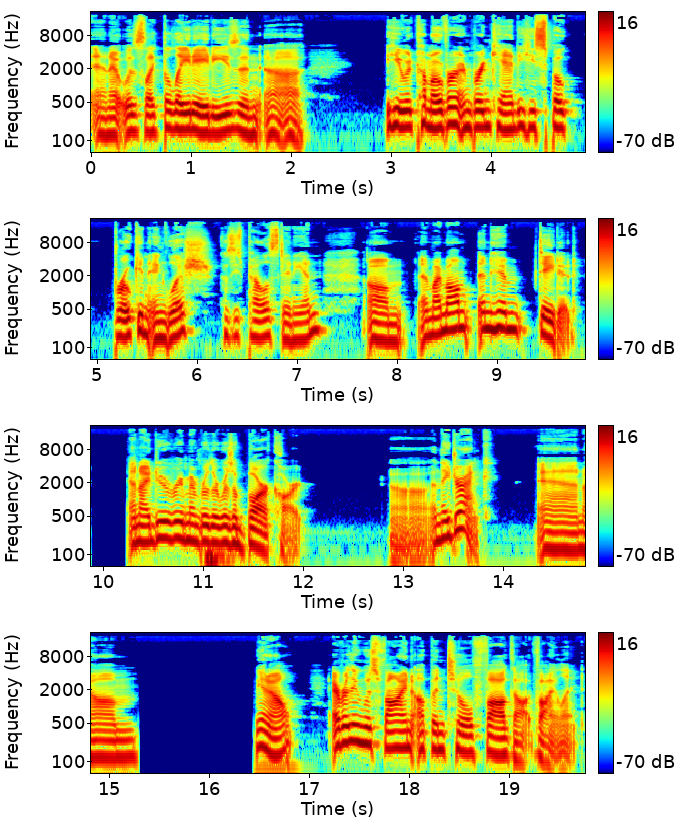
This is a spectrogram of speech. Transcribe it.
and it was like the late 80s and uh he would come over and bring candy. He spoke broken English because he's Palestinian. Um and my mom and him dated. And I do remember there was a bar cart. Uh and they drank. And um you know, everything was fine up until Fa got violent.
